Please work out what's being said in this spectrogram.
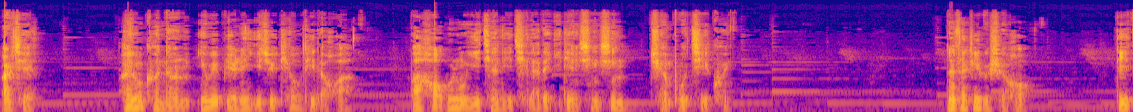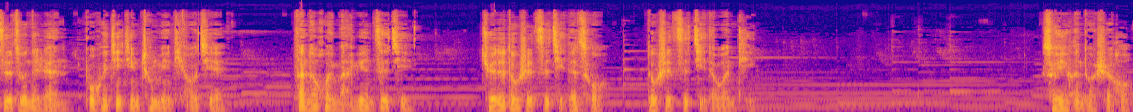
而且。很有可能因为别人一句挑剔的话，把好不容易建立起来的一点信心全部击溃。那在这个时候，低自尊的人不会进行正面调节，反倒会埋怨自己，觉得都是自己的错，都是自己的问题。所以很多时候，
